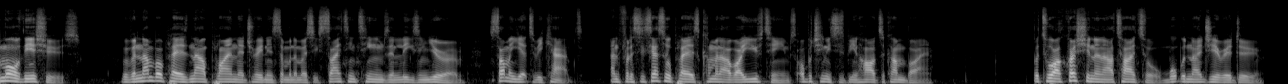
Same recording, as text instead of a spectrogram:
more of the issues. With a number of players now plying their trade in some of the most exciting teams and leagues in Europe, some are yet to be capped. And for the successful players coming out of our youth teams, opportunities have been hard to come by. But to our question and our title, what would Nigeria do?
